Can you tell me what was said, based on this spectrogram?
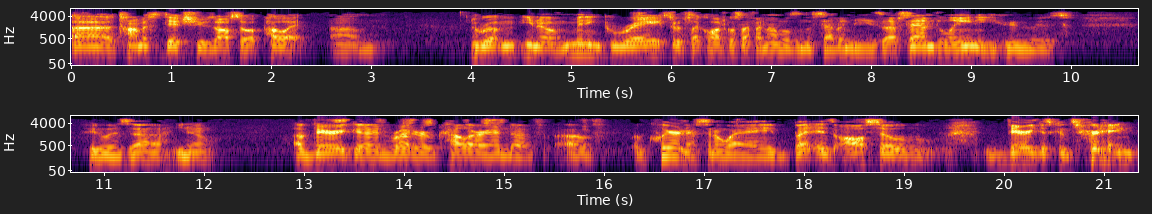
uh, Thomas Disch, who's also a poet, um, who wrote you know many great sort of psychological sci-fi novels in the 70s. Uh, Sam Delany, who is who is uh, you know a very good writer of color and of of of queerness in a way, but is also very disconcerting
